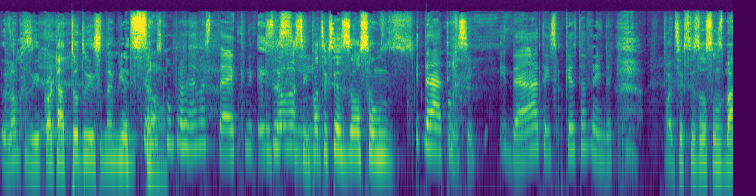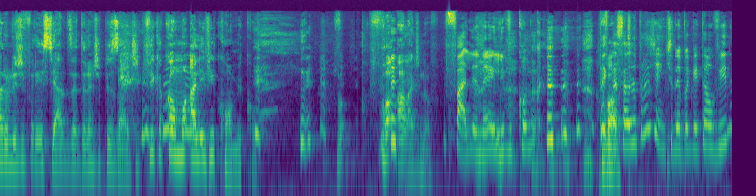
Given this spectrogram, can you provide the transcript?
eu não conseguir cortar tudo isso na minha edição. Estamos com problemas técnicos. Então, assim, pode ser que vocês ouçam uns. Hidratem-se. Hidratem-se, porque tá vendo aqui. Pode ser que vocês ouçam uns barulhos diferenciados aí durante o episódio. Fica como alívio cômico. Olha lá de novo. Falha, né? Livro cômico. tá engraçado pra gente, né? Pra quem tá ouvindo.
